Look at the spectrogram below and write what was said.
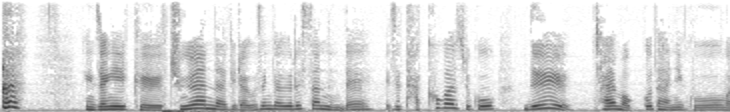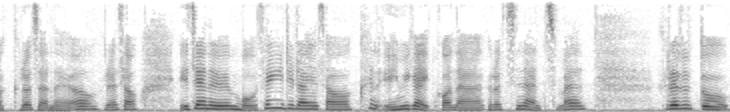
굉장히 그 중요한 날이라고 생각을 했었는데 이제 다 커가지고 늘 잘 먹고 다니고 막 그러잖아요. 그래서 이제는 뭐 생일이라 해서 큰 의미가 있거나 그렇지는 않지만 그래도 또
